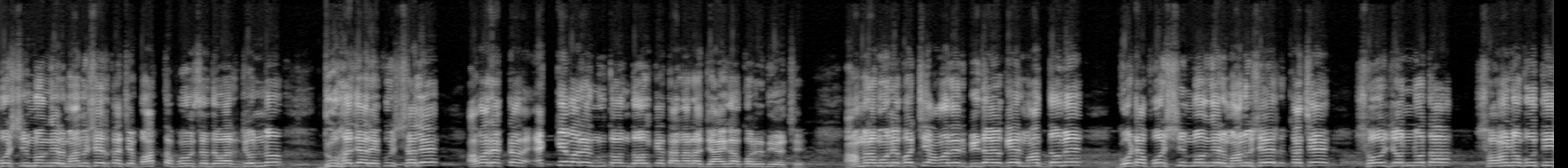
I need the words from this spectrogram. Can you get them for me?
পশ্চিমবঙ্গের মানুষের কাছে বার্তা পৌঁছে দেওয়ার জন্য দু একুশ সালে আবার একটা একেবারে নূতন দলকে তানারা জায়গা করে দিয়েছে। আমরা মনে করছি আমাদের বিধায়কের মাধ্যমে গোটা পশ্চিমবঙ্গের মানুষের কাছে সৌজন্যতা সহানুভূতি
